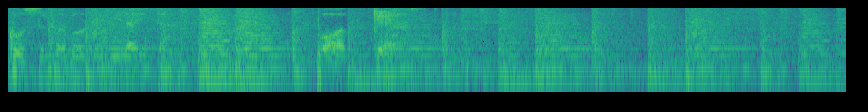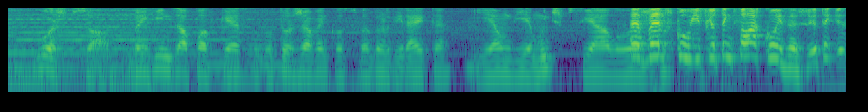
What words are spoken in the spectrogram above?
Conservador de Direita. Podcast. Boas pessoal, bem-vindos ao podcast do Dr. Jovem Conservador de Direita e é um dia muito especial hoje. Avance com isso que eu tenho de falar coisas. Eu tenho.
